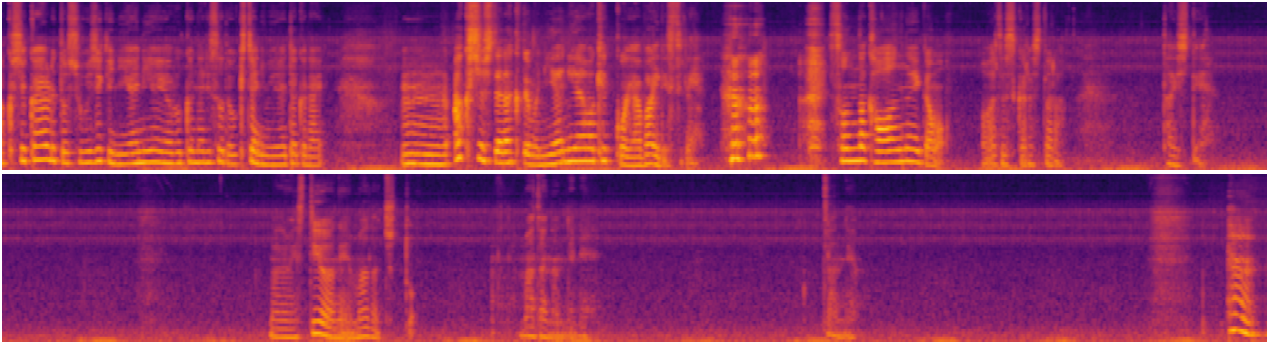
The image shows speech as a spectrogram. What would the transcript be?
握手会あると正直ニヤニヤやばくなりそうで起きちゃんに見られたくない。うん握手してなくてもニヤニヤは結構やばいですね。そんな変わんないかも。私からしたら。対して。まあでも ST はねまだちょっとまだなんでね。残念。うん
